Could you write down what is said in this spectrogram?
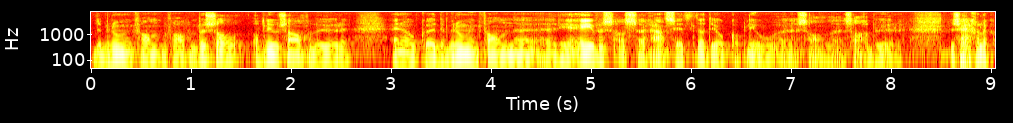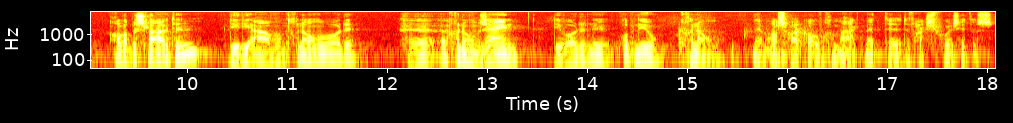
de benoeming van mevrouw Van Bussel opnieuw zal gebeuren. En ook eh, de benoeming van eh, de heer Evers als eh, raadslid, dat die ook opnieuw zal, zal gebeuren. Dus eigenlijk alle besluiten die die avond genomen, worden, genomen zijn, die worden nu opnieuw genomen. Daar hebben we afspraken over gemaakt met de fractievoorzitters.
